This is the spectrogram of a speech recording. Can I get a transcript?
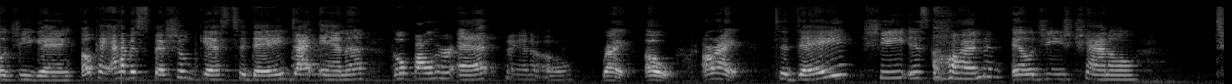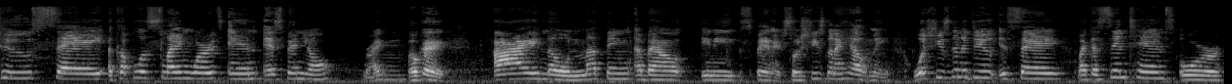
LG gang. Okay, I have a special guest today, Diana. Go follow her at Diana O. Right. Oh, all right. Today she is on LG's channel to say a couple of slang words in Espanol. Right. Mhm. Okay. I know nothing about any Spanish, so she's gonna help me. What she's gonna do is say like a sentence or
